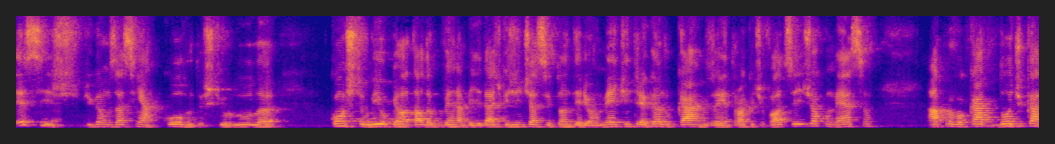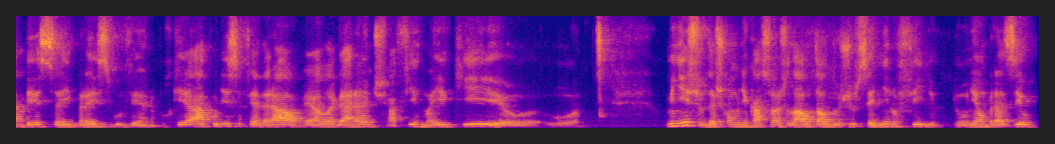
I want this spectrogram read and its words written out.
esses, digamos assim, acordos que o Lula construiu pela tal da governabilidade que a gente já citou anteriormente, entregando cargos aí em troca de votos, eles já começam a provocar dor de cabeça aí para esse governo, porque a Polícia Federal ela garante, afirma aí que o, o ministro das Comunicações lá, o tal do Juscelino Filho, do União Brasil,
